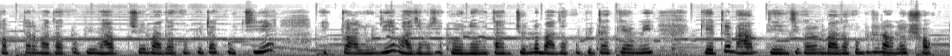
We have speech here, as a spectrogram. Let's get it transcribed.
সপ্তাহ বাঁধাকপি ভাবছি, বাঁধাকপিটা কুচিয়ে একটু আলু দিয়ে ভাজা ভাজা করে নেব। তার জন্য বাঁধাকপিটাকে আমি কেটে ভাব দিয়েছি কারণ বাঁধাকপিটা অনেক শক্ত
